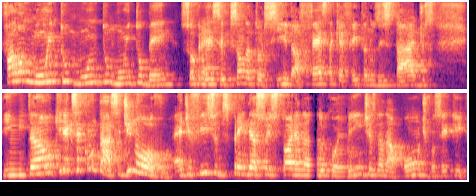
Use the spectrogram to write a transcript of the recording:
falam muito, muito, muito bem sobre a recepção da torcida, a festa que é feita nos estádios. Então, eu queria que você contasse, de novo, é difícil desprender a sua história da, do Corinthians, da da Ponte, você que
